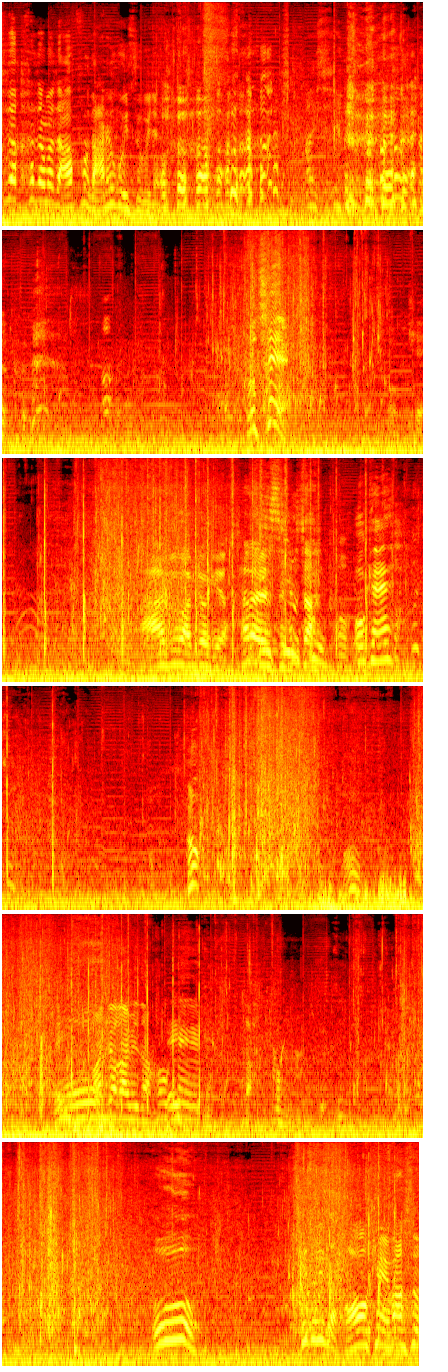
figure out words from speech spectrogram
시작하자마자 앞으로 나르고 있어 그냥. 아이씨. 그렇지. 오케이. 아주 완벽해요. 잘하셨어요. 뒤로, 자, 뒤 로. 어. 고. 오. 완벽합니다. 오케이. 자, 고. 오. 제대로다. 오케이 박수.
